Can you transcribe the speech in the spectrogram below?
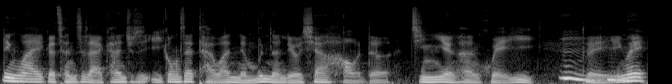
另外一个层次来看，就是义工在台湾能不能留下好的经验和回忆？嗯，对，因为。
